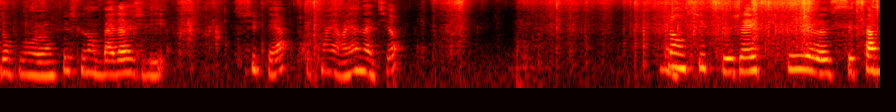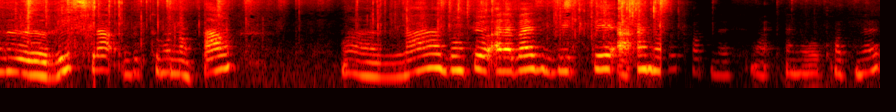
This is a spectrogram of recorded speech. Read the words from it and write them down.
donc en plus, l'emballage, il est Franchement, il n'y a rien à dire. Là, ensuite, j'ai écrit euh, ces fameux risques là, vu que tout le monde en parle. Voilà. Donc, euh, à la base, ils étaient à 1,39€. Ouais, 1,39€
